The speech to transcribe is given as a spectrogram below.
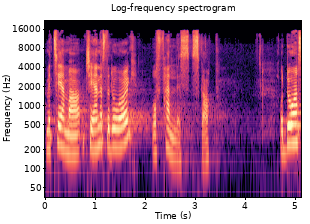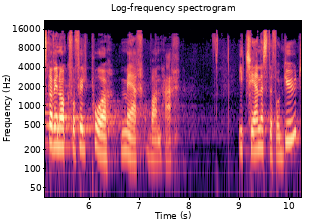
med tema tjeneste da òg og fellesskap. Og da skal vi nok få fylt på mer vann her. I tjeneste for Gud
